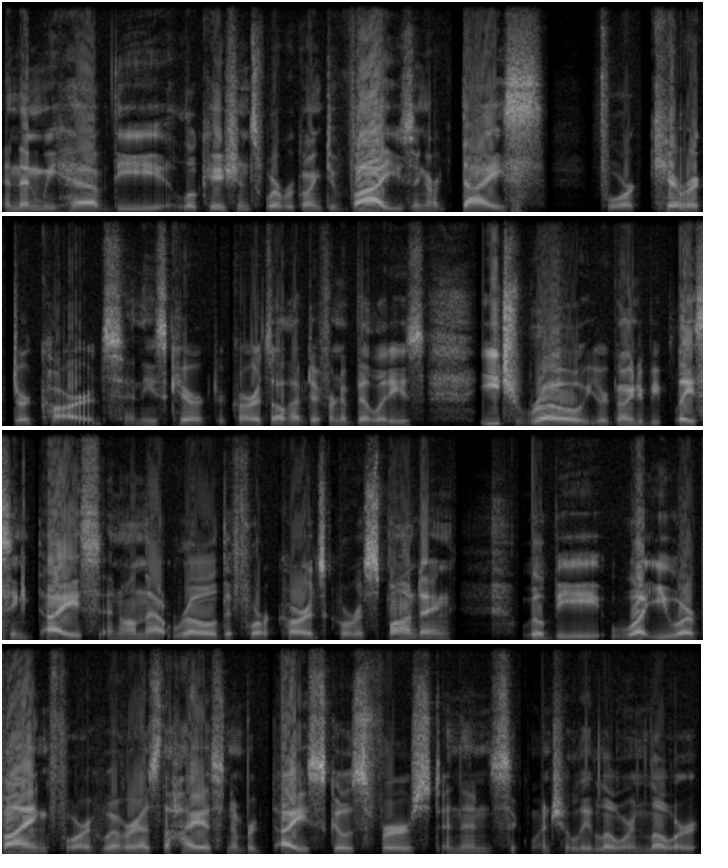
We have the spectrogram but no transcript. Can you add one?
And then we have the locations where we're going to vie using our dice for character cards. And these character cards all have different abilities. Each row, you're going to be placing dice, and on that row, the four cards corresponding will be what you are vying for. Whoever has the highest number dice goes first, and then sequentially lower and lower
